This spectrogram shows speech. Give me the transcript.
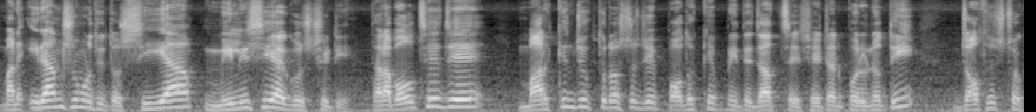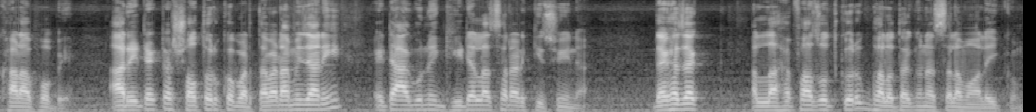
মানে ইরান সমর্থিত সিয়া মিলিশিয়া গোষ্ঠীটি, তারা বলছে যে মার্কিন যুক্তরাষ্ট্র যে পদক্ষেপ নিতে যাচ্ছে সেটার পরিণতি যথেষ্ট খারাপ হবে। আর এটা একটা সতর্কবার্তা, বাট আমি জানি এটা আগুনে ঘি ডালা ছাড়া আর কিছুই না। দেখা যাক, আল্লাহ হেফাজত করুক, ভালো থাকুন, আসসালামু আলাইকুম।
